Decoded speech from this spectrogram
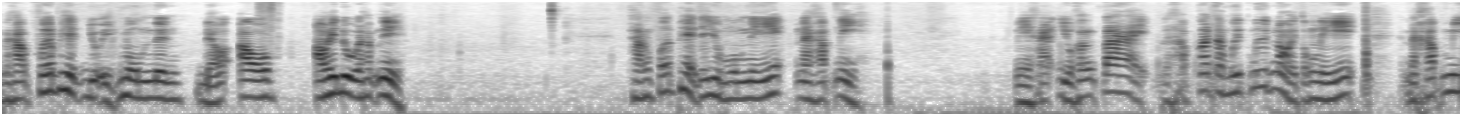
นะครับเฟิร์สเพจอยู่อีกมุมหนึ่งเดี๋ยวเอาเอาให้ดูนะครับนี่ ทางเฟิร์สเพจจะอยู่มุมนี้นะครับ นี่นี่ฮะอยู่ข้างใต้นะครับ ก็จะมืดๆหน่อยตรงนี้นะครับ มี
